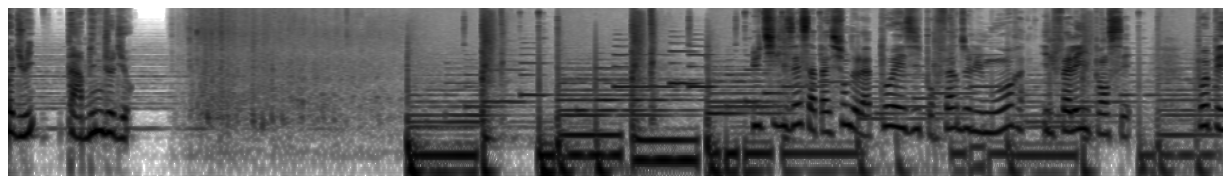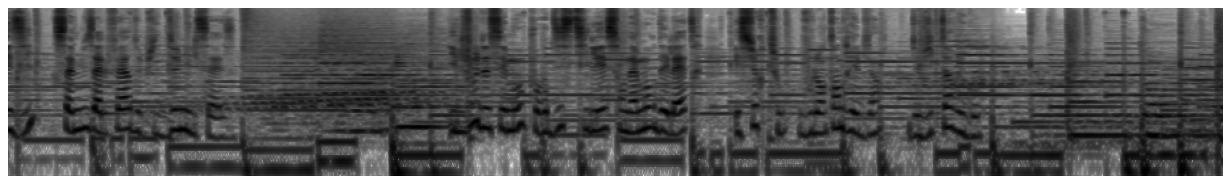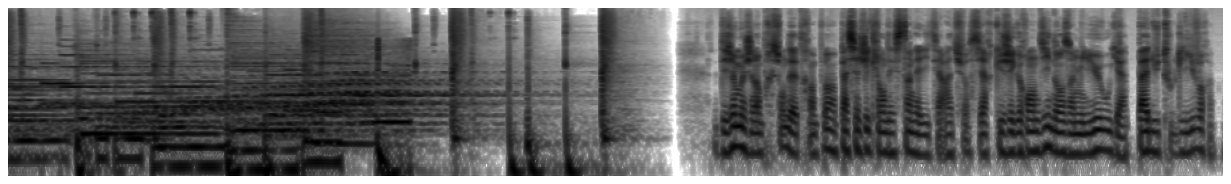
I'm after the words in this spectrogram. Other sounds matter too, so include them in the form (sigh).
Produit par Binge Audio. Utiliser sa passion de la poésie pour faire de l'humour, il fallait y penser. Popésie s'amuse à le faire depuis 2016. Il joue de ses mots pour distiller son amour des lettres et surtout, vous l'entendrez bien, de Victor Hugo. Déjà, moi, j'ai l'impression d'être un peu un passager clandestin de la littérature. C'est-à-dire que j'ai grandi dans un milieu où il n'y a pas du tout de livres,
